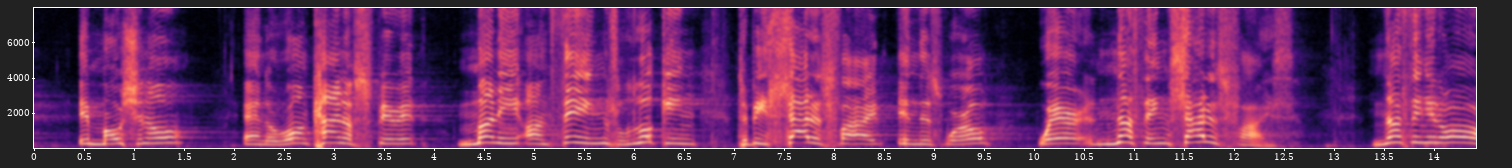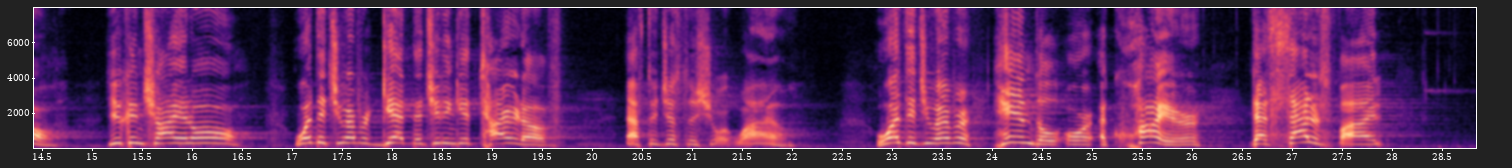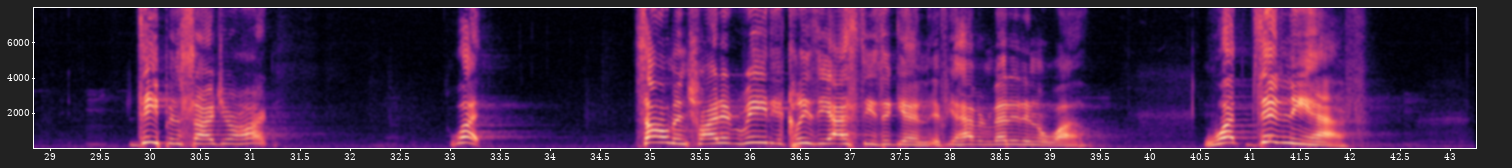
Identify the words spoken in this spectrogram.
emotional and the wrong kind of spirit money on things looking to be satisfied in this world where nothing satisfies. Nothing at all. You can try it all. What did you ever get that you didn't get tired of after just a short while? What did you ever handle or acquire that satisfied deep inside your heart? What? Solomon tried it. Read Ecclesiastes again if you haven't read it in a while. What didn't he have?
